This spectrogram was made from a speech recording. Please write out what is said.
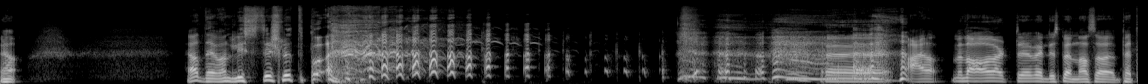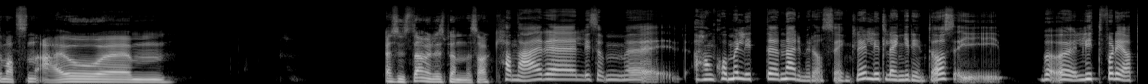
Ja. Ja, det var en lystig slutt på uh, Nei da, men det har vært eh, veldig spennende. Altså, Petter Madsen er jo um, Jeg syns det er en veldig spennende sak. Han er eh, liksom Han kommer litt nærmere oss, egentlig. Litt lenger inn til oss. Litt fordi at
